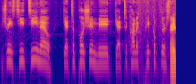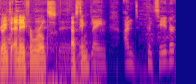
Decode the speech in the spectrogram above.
which means TT now get to push in mid, get to kind of pick up their. Are you going to NA for Worlds the casting? and consider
